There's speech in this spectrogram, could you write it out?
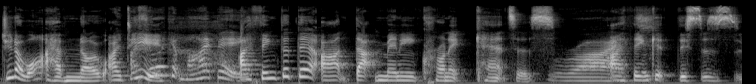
Do you know what? I have no idea. I feel like it might be. I think that there aren't that many chronic cancers. Right. I think it, this is.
